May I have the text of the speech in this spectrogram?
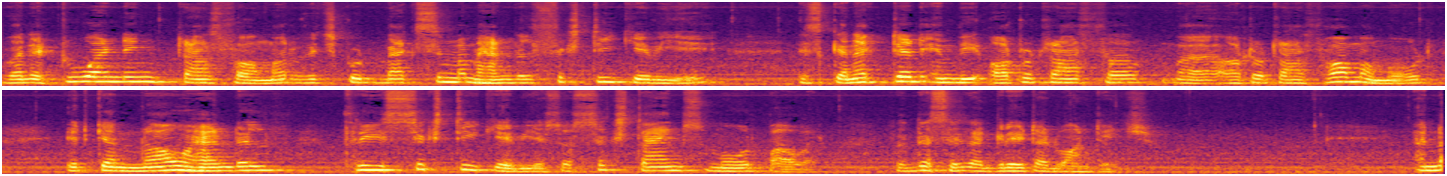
when a two winding transformer which could maximum handle 60 kVA is connected in the auto transfer uh, auto transformer mode it can now handle 360 kVA, so six times more power. So this is a great advantage. And now,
